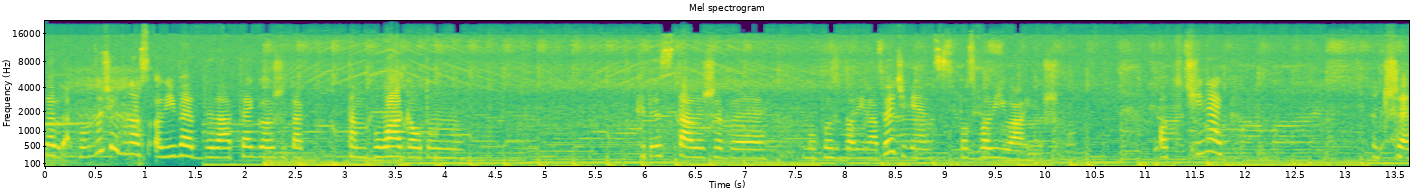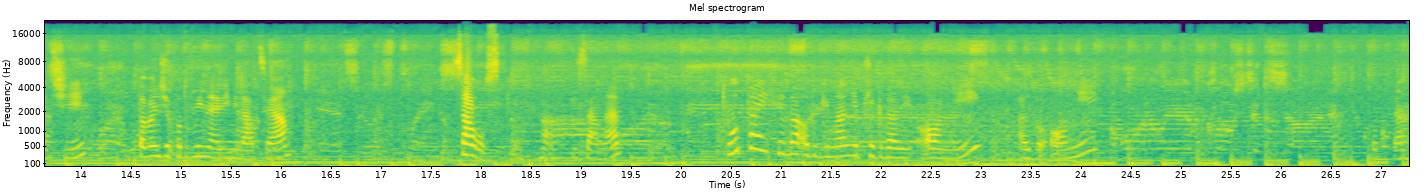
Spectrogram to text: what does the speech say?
Dobra, powrócił do nas Oliver dlatego, że tak tam błagał tą krystal, żeby mu pozwoliła być, więc pozwoliła już mu. Odcinek trzeci to będzie podwójna eliminacja. Całuski mam wpisane. Tutaj chyba oryginalnie przegrali oni, albo oni. Kurde.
